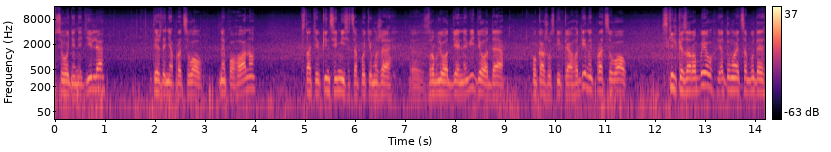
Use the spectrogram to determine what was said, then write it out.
сьогодні неділя. Тиждень я працював непогано. Кстати, в кінці місяця потім уже е, зроблю віддільне відео, де покажу, скільки я годин відпрацював, скільки заробив. Я думаю, це буде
